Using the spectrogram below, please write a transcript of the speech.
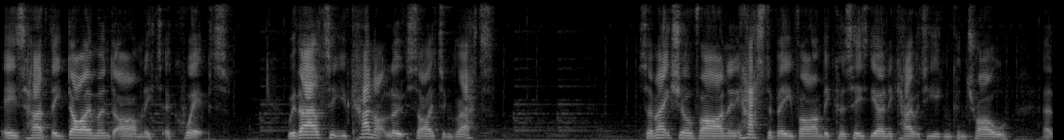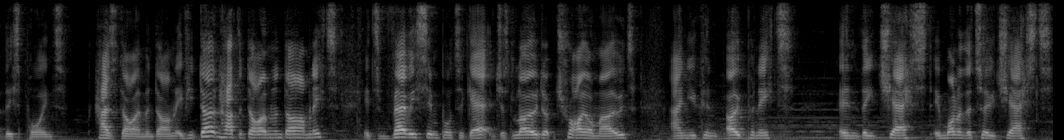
is have the diamond armlet equipped. Without it, you cannot loot Seitengrat. So make sure Vaan, and it has to be Vaan because he's the only character you can control at this point, has diamond armlet. If you don't have the diamond armlet, it's very simple to get. Just load up trial mode and you can open it in the chest, in one of the two chests,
